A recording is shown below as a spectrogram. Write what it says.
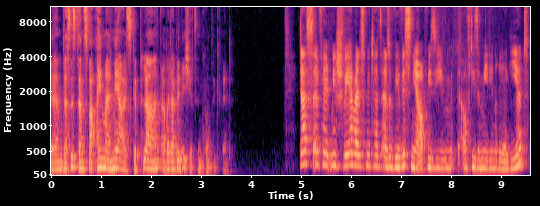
Ähm, das ist dann zwar einmal mehr als geplant, aber da bin ich jetzt inkonsequent. Das äh, fällt mir schwer, weil es mir tatsächlich, also wir wissen ja auch, wie sie auf diese Medien reagiert.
